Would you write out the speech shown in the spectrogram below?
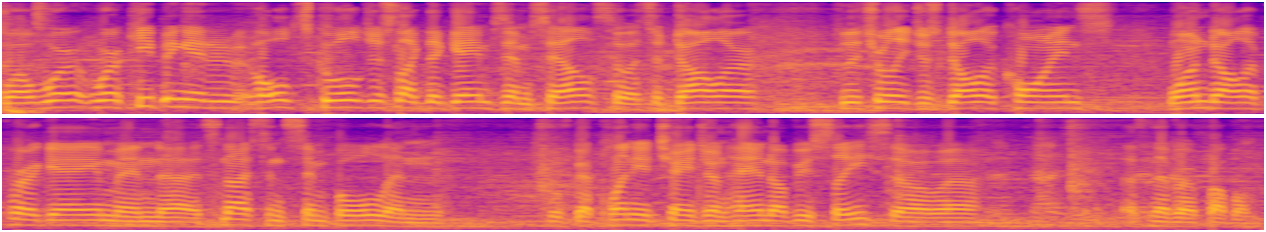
Well, we're, we're keeping it old school, just like the games themselves. So it's a dollar, literally just dollar coins, one dollar per game, and uh, it's nice and simple. And we've got plenty of change on hand, obviously, so uh, that's never a problem.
